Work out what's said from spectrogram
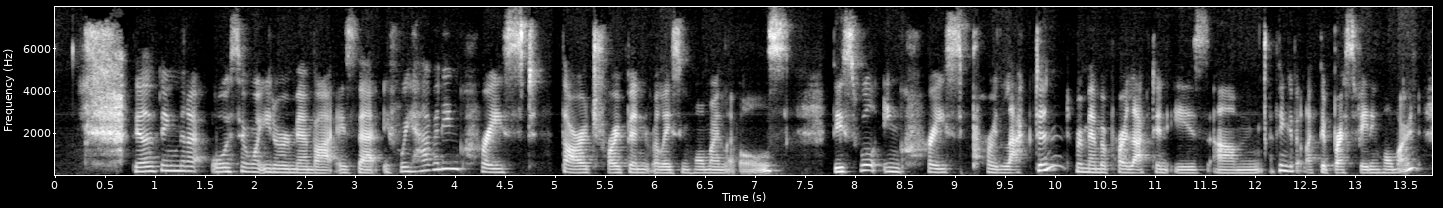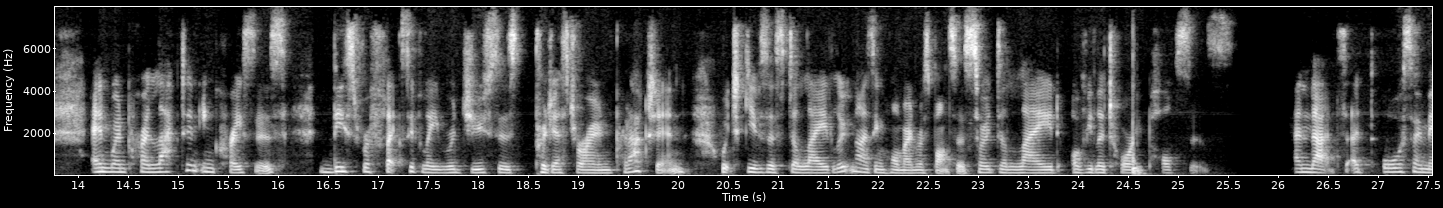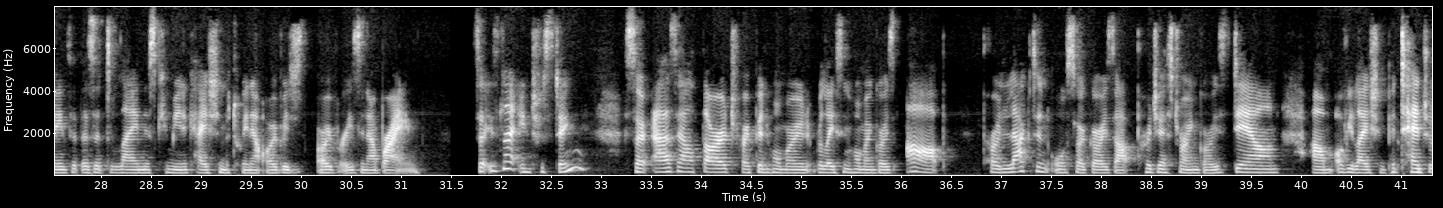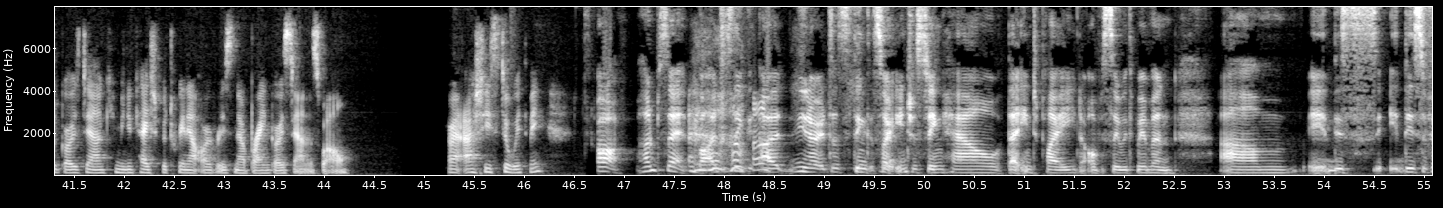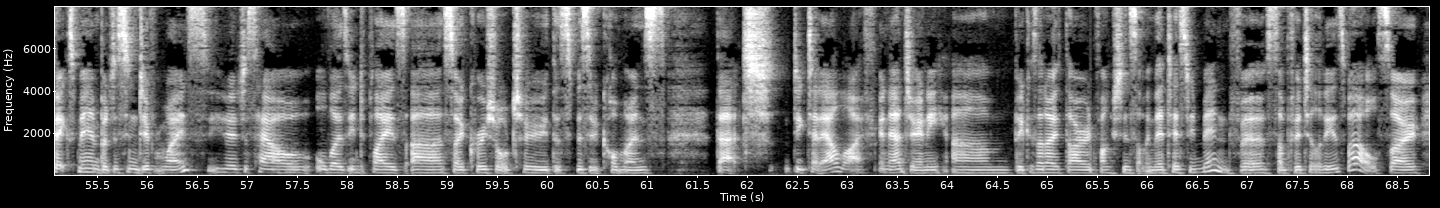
The other thing that I also want you to remember is that if we have an increased thyrotropin releasing hormone levels, this will increase prolactin. Remember, prolactin is, um, think of it like the breastfeeding hormone. And when prolactin increases, this reflexively reduces progesterone production, which gives us delayed luteinizing hormone responses, so delayed ovulatory pulses. And that also means that there's a delay in this communication between our ovaries, and our brain. So, isn't that interesting? So, as our thyrotropin hormone releasing hormone goes up, prolactin also goes up, progesterone goes down, um, ovulation potential goes down, communication between our ovaries and our brain goes down as well. All right, Ash, you still with me? Oh, 100%. But I just think, I, you know, I just think it's so interesting how that interplay, you know, obviously with women, um, this this affects men, but just in different ways. You know, just how all those interplays are so crucial to the specific hormones that dictate our life and our journey. Um, because I know thyroid function is something they're testing men for subfertility as well. So,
